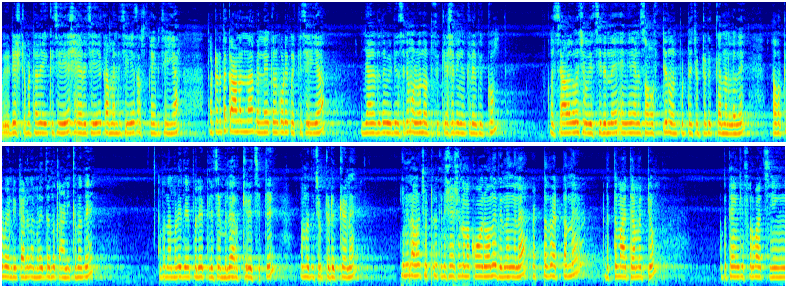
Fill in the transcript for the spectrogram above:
വീഡിയോ ഇഷ്ടപ്പെട്ടാൽ ലൈക്ക് ചെയ്യുക ഷെയർ ചെയ്യുക കമന്റ് ചെയ്യുക സബ്സ്ക്രൈബ് ചെയ്യുക. തൊട്ടടുത്ത് കാണുന്ന ബെല്ലൈക്കൺ കൂടി ക്ലിക്ക് ചെയ്യുക. ഞാനിടുന്ന വീഡിയോസിന് മുഴുവൻ നോട്ടിഫിക്കേഷൻ നിങ്ങൾക്ക് ലഭിക്കും. കുറച്ച് ആളുകൾ ചോദിച്ചിരുന്ന് എങ്ങനെയാണ് സോഫ്റ്റ് നൂൽപുട്ട് ചുട്ടെടുക്കുക എന്നുള്ളത്. അവർക്ക് വേണ്ടിയിട്ടാണ് നമ്മൾ ഇതൊന്ന് കാണിക്കുന്നത്. അപ്പോൾ നമ്മൾ ഇതേപോലെ ഇട്ടിട്ട് ചെമ്പിൽ ഇറക്കി വെച്ചിട്ട് നമ്മളിത് ചുട്ടെടുക്കുകയാണ് ഇനി നമ്മൾ ചുട്ടെടുത്തതിന് ശേഷം നമുക്ക് ഓരോന്ന് ഇതിൽ ഇങ്ങനെ പെട്ടെന്ന് പെട്ടെന്ന് എടുത്ത് മാറ്റാൻ പറ്റും. അപ്പോൾ താങ്ക് യു ഫോർ വാച്ചിങ്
